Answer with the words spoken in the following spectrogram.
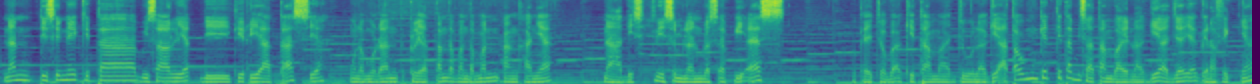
dan di sini kita bisa lihat di kiri atas ya. Mudah-mudahan kelihatan teman-teman angkanya. Nah, di sini 19 fps Oke, coba kita maju lagi atau mungkin kita bisa tambahin lagi aja ya grafiknya.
